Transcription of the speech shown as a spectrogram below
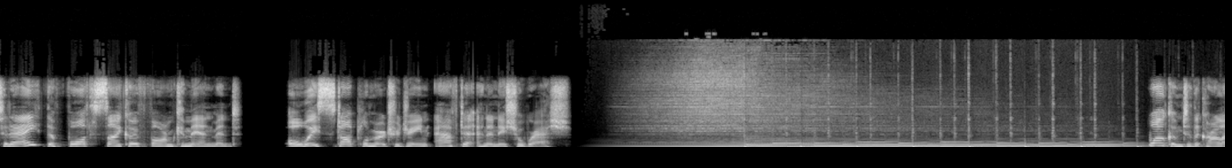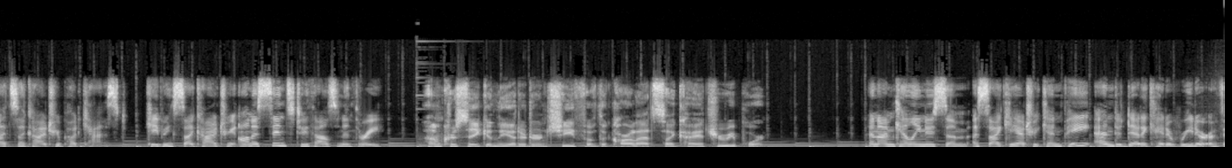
Today, the fourth psychopharm commandment always stop lamotrigine after an initial rash. Welcome to the Carlat Psychiatry Podcast, keeping psychiatry honest since 2003. I'm Chris Aiken, the editor in chief of the Carlat Psychiatry Report. And I'm Kellie Newsome, a psychiatric NP and a dedicated reader of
